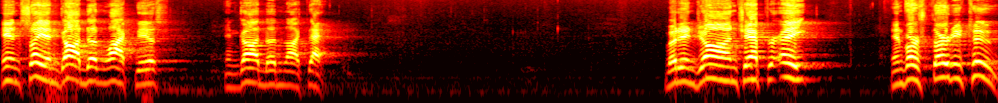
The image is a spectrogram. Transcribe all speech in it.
in saying God doesn't like this and God doesn't like that. But in John chapter 8 and verse 32,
